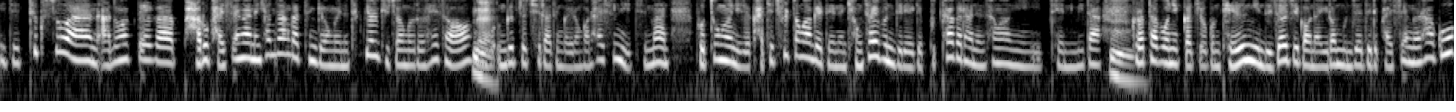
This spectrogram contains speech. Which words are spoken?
이제 특수한 아동학대가 바로 발생하는 현장 같은 경우에는 특별 규정으로 해서 네. 뭐 응급조치라든가 이런 걸 할 수는 있지만 보통은 이제 같이 출동하게 되는 경찰분들에게 부탁을 하는 상황이 됩니다. 음. 그렇다 보니까 조금 대응이 늦어지거나 이런 문제들이 발생을 하고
